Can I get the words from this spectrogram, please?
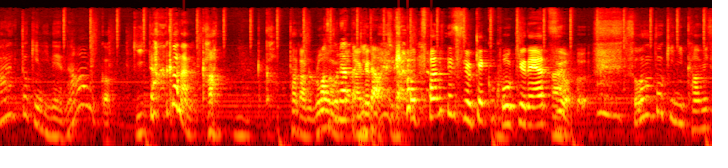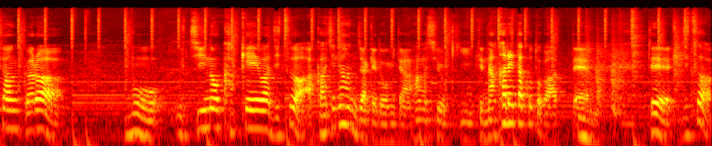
あの時にねなんかギターかなんか買ったかのロあそこにあったギターは違う。買ったんですよ結構高級なやつを、はい。その時にかみさんからもううちの家計は実は赤字なんじゃけどみたいな話を聞いて泣かれたことがあって、で実は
